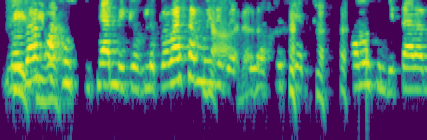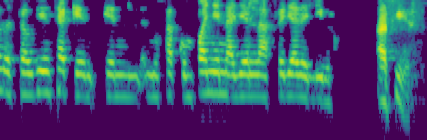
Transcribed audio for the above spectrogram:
Nos sí, a justiciar, mi pero va a estar muy divertido. Así es que vamos a invitar a nuestra audiencia que, que nos acompañen allá en la Feria del Libro. Así es.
